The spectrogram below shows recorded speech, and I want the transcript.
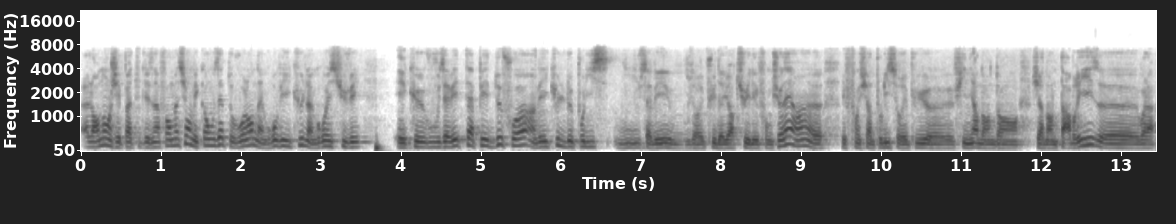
alors non, j'ai pas toutes les informations, mais quand vous êtes au volant d'un gros véhicule, d'un gros SUV, et que vous avez tapé deux fois un véhicule de police, vous savez, vous aurez pu d'ailleurs tuer les fonctionnaires. hein, les fonctionnaires de police auraient pu euh, finir dans, le pare-brise, euh, voilà.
